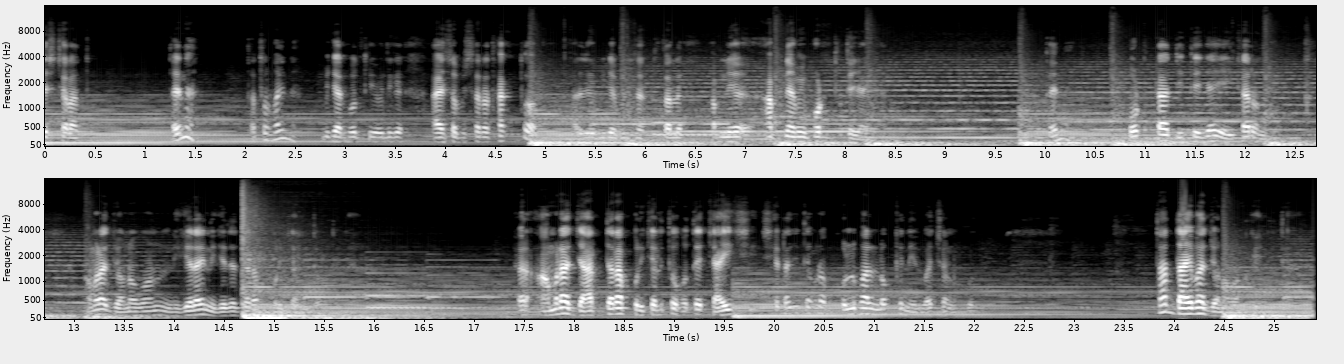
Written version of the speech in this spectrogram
দেশ চালাতো। তাই না? তা তো হয় না। বিচারপতি ওইদিকে আইএস অফিসাররা থাকতো, আর যদি বিচারপতি থাকতো, তাহলে আপনি আপনি আমি ভোট দিতে যাই না। তাই না? ভোটটা দিতে যাই এই কারণে। আমরা জনগণ নিজেরাই নিজেদের দ্বারা পরিচালিত হতে চাই। এবার আমরা যার দ্বারা পরিচালিত হতে চাইছি, সেটা যদি আমরা ভুলভাল লোককে নির্বাচন করি তার দায়ভার জনগণকে নিতে হবে।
